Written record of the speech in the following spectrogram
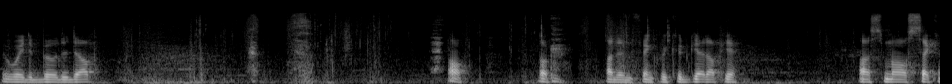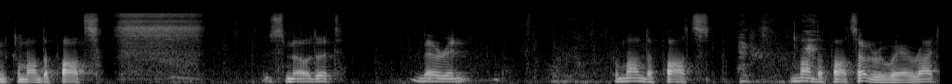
The way they build it up. Oh, look. I didn't think we could get up here. I smell second commander parts. You smell that? They're in commander parts. Commander parts everywhere, right?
